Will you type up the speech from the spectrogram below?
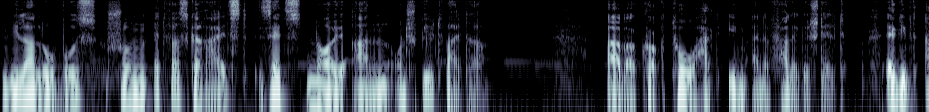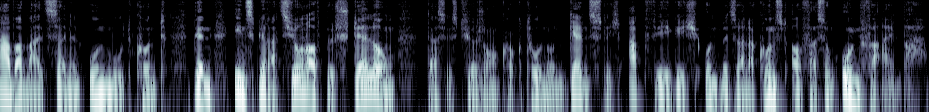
Villa-Lobos, schon etwas gereizt, setzt neu an und spielt weiter. Aber Cocteau hat ihm eine Falle gestellt. Er gibt abermals seinen Unmut kund, denn Inspiration auf Bestellung, das ist für Jean Cocteau nun gänzlich abwegig und mit seiner Kunstauffassung unvereinbar.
